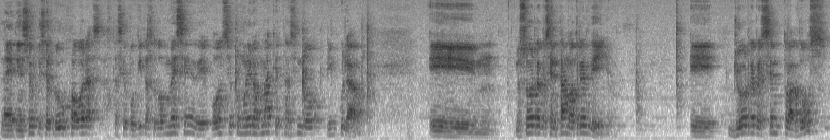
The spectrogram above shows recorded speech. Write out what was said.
la detención que se produjo ahora, hasta hace poquito, hace dos meses, de 11 comuneros más que están siendo vinculados. Eh, nosotros representamos a tres de ellos. Eh, yo represento a dos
